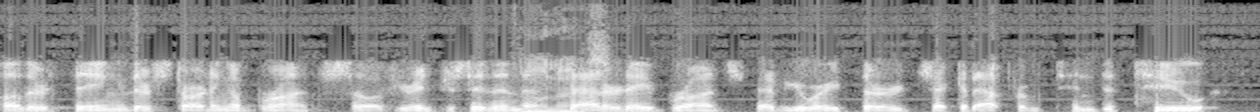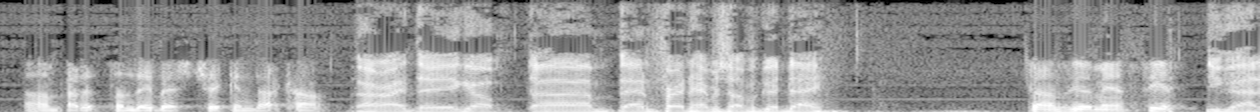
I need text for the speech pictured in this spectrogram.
other thing, they're starting a brunch. So if you're interested in oh, a Oh, nice. Saturday brunch, February 3rd, check it out from 10 to 2 um, out at sundaybestchicken.com. All right, there you go. Uh, ben Fred, have yourself a good day. Sounds good, man. See ya. You got it.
